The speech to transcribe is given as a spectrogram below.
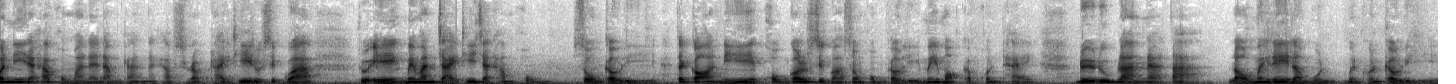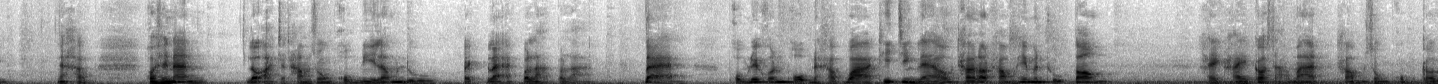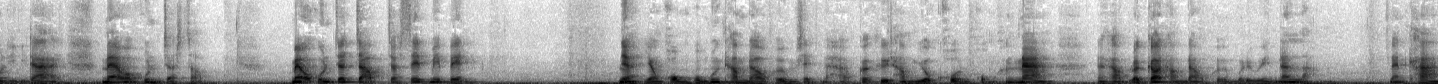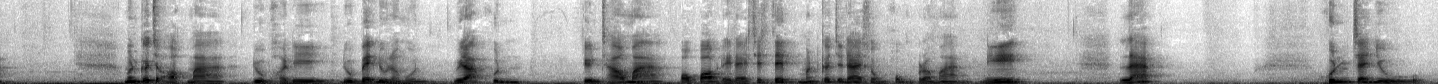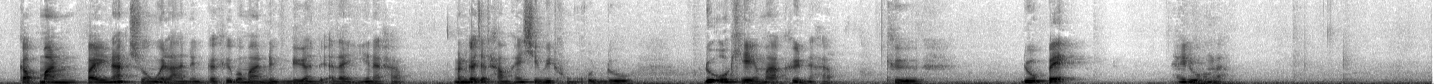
วันนี้นะครับผมมาแนะนำกันนะครับสำหรับใครที่รู้สึกว่าตัวเองไม่มั่นใจที่จะทำผมทรงเกาหลี แต่ก่อนนี้ผมก็รู้สึกว่าทรงผมเกาหลีไม่เหมาะกับคนไทย โดยรูปร่างหน้าตา เราไม่ได้ละมุนเหมือนคนเกาหลีนะครับ เพราะฉะนั้นเราอาจจะทำทรงผมนี้แล้วมันดูแปลกๆประหลาดประหลาดแต่ผมได้ค้นพบนะครับว่าที่จริงแล้วถ้าเราทำให้มันถูกต้อง ใครๆก็สามารถทำทรงผมเกาหลีได้ แม้ว่าคุณจะสับ แม้ว่าคุณจะจับจะเซตไม่เป็น เนี่ยอย่างผมผมเพิ่งทำดาวเพิ่มเสร็จนะครับ ก็คือทำยกโคนผมข้างหน้านะครับ แล้วก็ทำดาวเพิ่มบริเวณด้านหลังด้านข้าง มันก็จะออกมาดูพอดี ดูเป๊ะดูละมุน เวลาคุณตื่นเช้ามาเป่าๆใดๆเซ็ตๆมันก็จะได้ทรงผมประมาณนี้ และ คุณจะอยู่กับมันไปณช่วงเวลาหนึ่งก็คือประมาณ 1 เดือนหรืออะไรอย่างเงี้ยนะครับ มันก็จะทำให้ชีวิตของคุณดูดูโอเคมากขึ้นนะครับ คือดูเป๊ะให้ดูข้างหลัง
